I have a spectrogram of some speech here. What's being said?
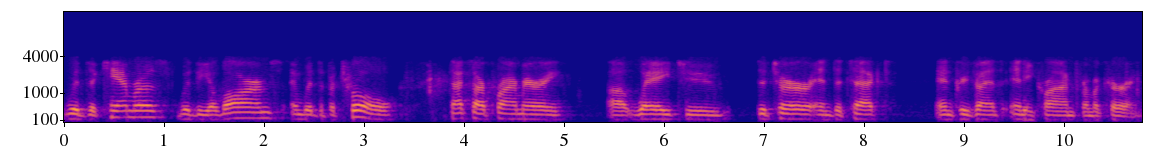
with the cameras, with the alarms, and with the patrol, that's our primary uh, way to deter and detect and prevent any crime from occurring.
